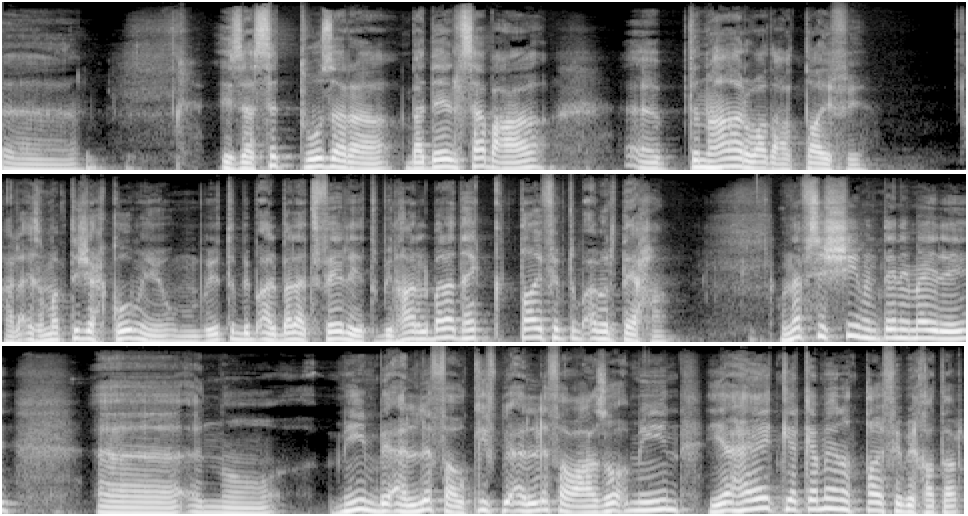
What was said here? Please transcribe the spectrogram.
آه، إذا ست وزراء بدل سبعة آه، بتنهار وضع الطائفة. هلا إذا ما بتيجي حكومة وبيبقى البلد فالت وبينهار البلد هيك الطائفه بتبقى مرتاحة. ونفس الشيء من تاني ميلي آه إنه مين بيألفها وكيف بيألفها وعلى ذوق مين؟ يا هيك يا كمان الطائفه بخطر.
